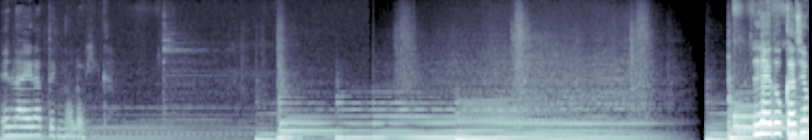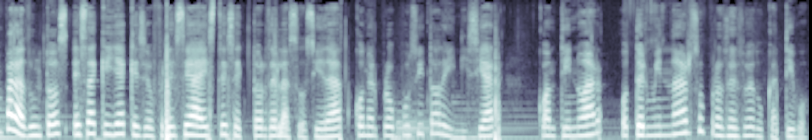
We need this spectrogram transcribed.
en la era tecnológica. La educación para adultos es aquella que se ofrece a este sector de la sociedad con el propósito de iniciar, continuar o terminar su proceso educativo,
